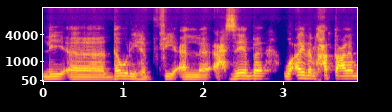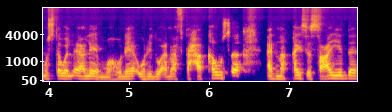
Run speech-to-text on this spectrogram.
لدورهم في الأحزاب وأيضا حتى على مستوى الإعلام. وهنا أريد أن أفتح قوس أن قيس سعيد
